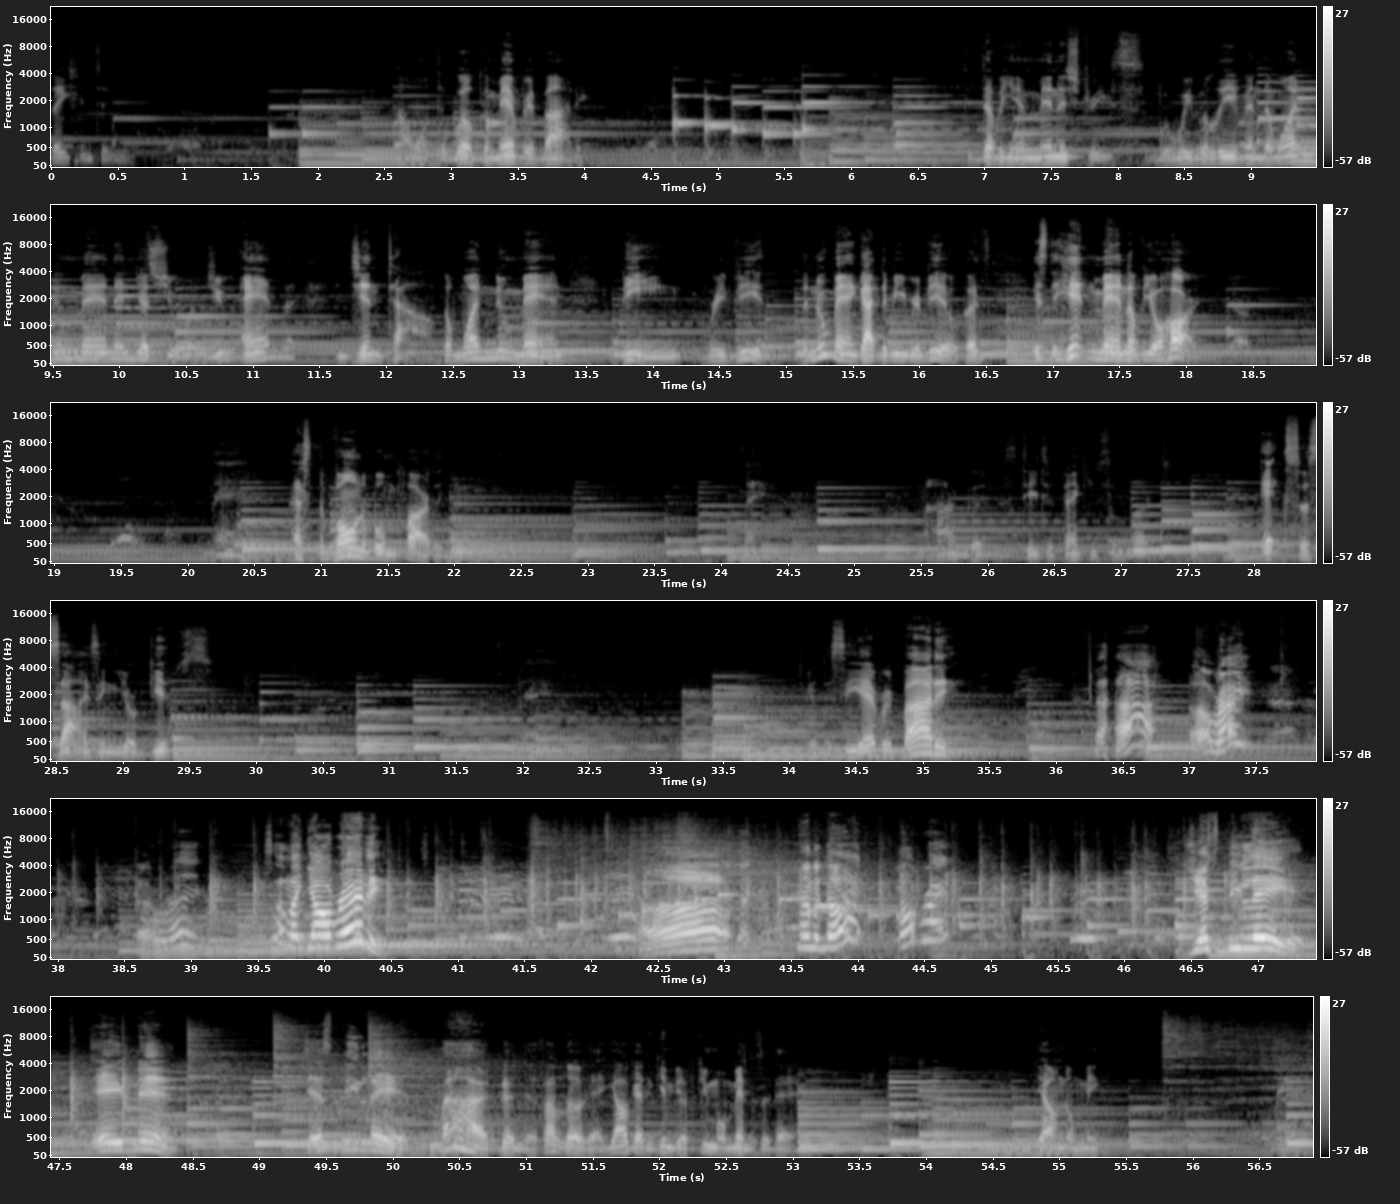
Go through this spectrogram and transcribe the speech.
realization to you. I want to welcome everybody to WM Ministries, where we believe in the one new man in Yeshua, Jew and Gentile, the one new man being revealed. The new man got to be revealed because it's the hidden man of your heart. Man, that's the vulnerable part of you. Man, my goodness. Teacher, thank you so much. Exercising your gifts. See everybody. All right. All right. Sound like y'all ready. Uh, man of God. All right. Just be led. Amen. Just be led. My goodness, I love that. Y'all got to give me a few more minutes of that. Y'all know me. Man.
